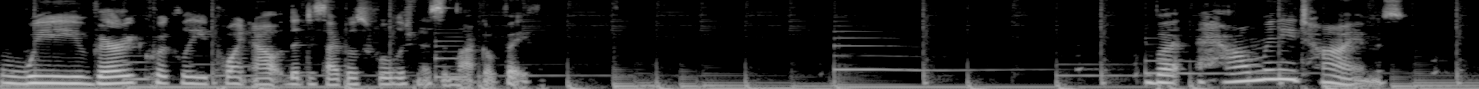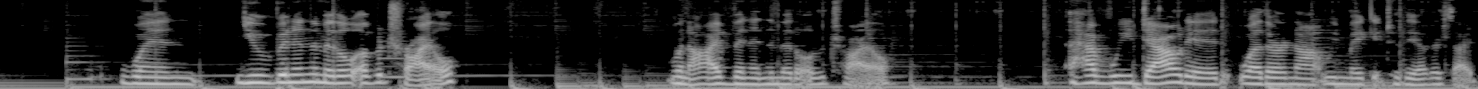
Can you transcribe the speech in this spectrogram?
we very quickly point out the disciples' foolishness and lack of faith. But how many times when you've been in the middle of a trial, when I've been in the middle of a trial, have we doubted whether or not we make it to the other side?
